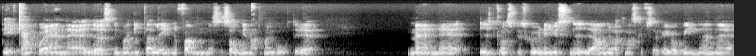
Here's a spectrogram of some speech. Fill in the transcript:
Det är kanske en eh, lösning man hittar längre fram under säsongen, att man går till det. Men eh, utgångspositionen just nu är nu att man ska försöka jobba in en eh,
